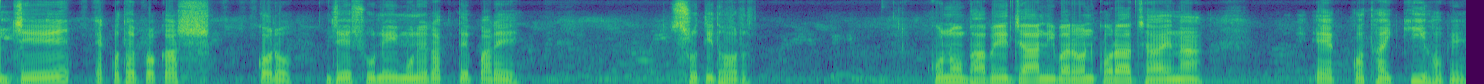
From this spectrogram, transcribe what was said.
যে এক কথায় প্রকাশ করো, যে শুনেই মনে রাখতে পারে। শ্রুতিধর, কোনোভাবে যা নিবারণ করা যায় না, এক কথায় কি হবে?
